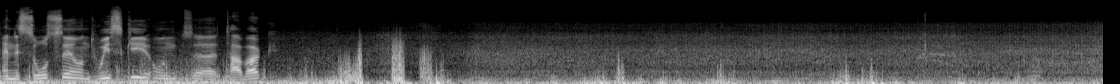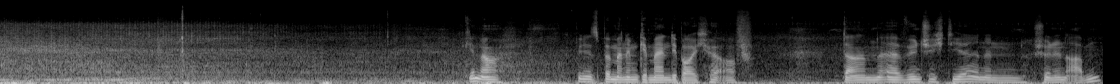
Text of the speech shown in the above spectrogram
eine Soße und Whisky und äh, Tabak. Genau, ich bin jetzt bei meinem Gemeindebau, ich höre auf. Dann äh, wünsche ich dir einen schönen Abend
